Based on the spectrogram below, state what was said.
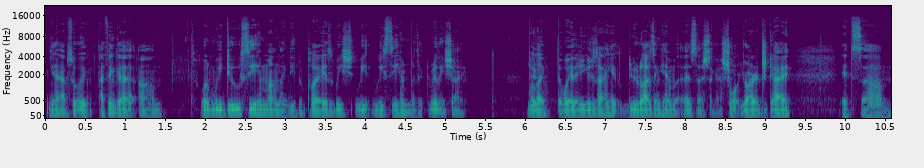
Yeah, absolutely. I think that um, when we do see him on like deeper plays, we sh- we we see him really really shine. But Yeah. like the way they're utilizing utilizing him as a, like a short yardage guy, it's um,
